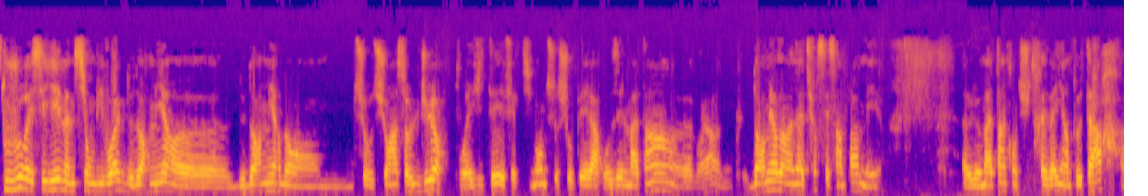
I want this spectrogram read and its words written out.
Toujours essayer, même si on bivouac, de dormir, euh, de dormir dans sur, sur un sol dur pour éviter effectivement de se choper la rosée le matin, euh, voilà. Donc dormir dans la nature c'est sympa, mais euh, le matin quand tu te réveilles un peu tard,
